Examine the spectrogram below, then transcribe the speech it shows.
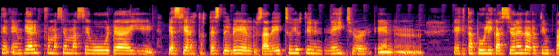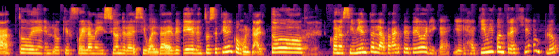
enviar información más segura y, hacían estos test de Bell. O sea, de hecho ellos tienen Nature en estas publicaciones de alto impacto en lo que fue la medición de la desigualdad de Bell. Entonces tienen como un alto conocimiento en la parte teórica. Y es aquí mi contraejemplo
